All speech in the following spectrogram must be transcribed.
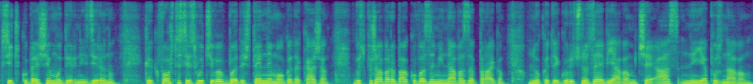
всичко беше модернизирано. Какво ще се случи в бъдеще, не мога да кажа. Госпожа Варбакова заминава за Прага, но категорично заявявам, че аз не я познавам.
